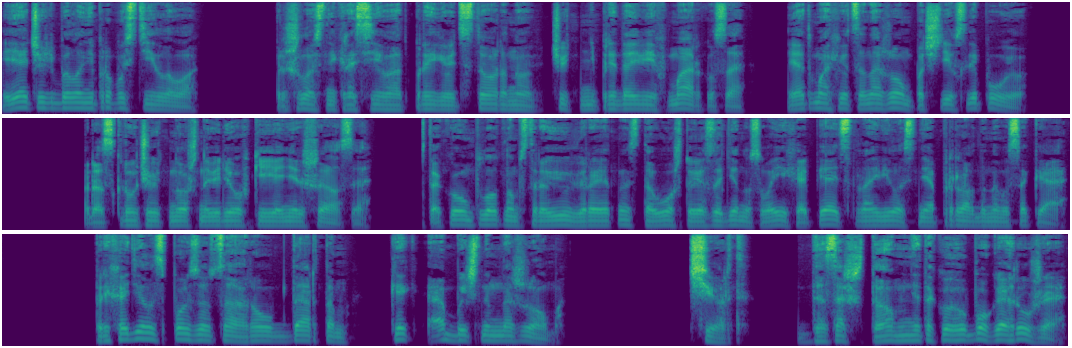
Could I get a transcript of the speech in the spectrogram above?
и я чуть было не пропустил его. Пришлось некрасиво отпрыгивать в сторону, чуть не придавив Маркуса, и отмахиваться ножом почти вслепую. Раскручивать нож на веревке я не решался. В таком плотном строю вероятность того, что я задену своих, опять становилась неоправданно высока. Приходилось пользоваться роуп-дартом, как обычным ножом. Черт, да за что мне такое убогое оружие?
